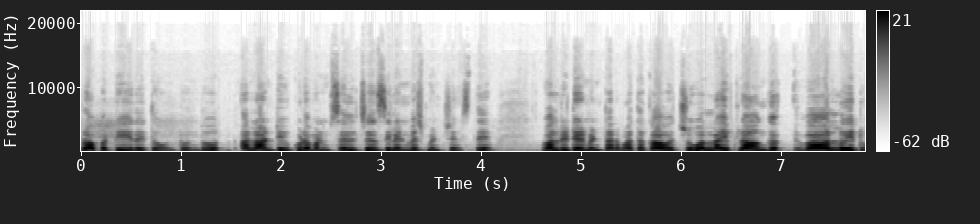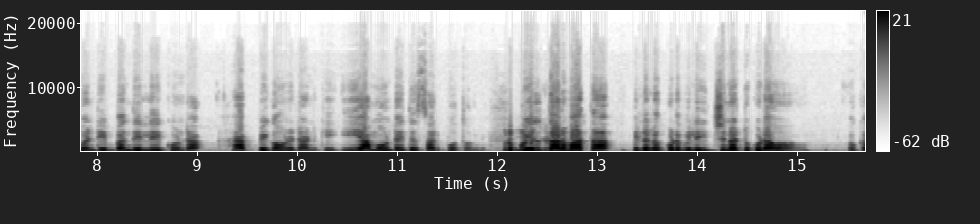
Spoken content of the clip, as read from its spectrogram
ప్రాపర్టీ ఏదైతే ఉంటుందో అలాంటివి కూడా మనం సెల్ చేసి ఇలా ఇన్వెస్ట్మెంట్ చేస్తే వాళ్ళ రిటైర్మెంట్ తర్వాత కావచ్చు వాళ్ళ లైఫ్ లాంగ్ వాళ్ళు ఎటువంటి ఇబ్బంది లేకుండా హ్యాపీగా ఉండడానికి ఈ అమౌంట్ అయితే సరిపోతుంది. వీళ్ళ తర్వాత పిల్లలకు కూడా వీళ్ళు ఇచ్చినట్టు కూడా ఒక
